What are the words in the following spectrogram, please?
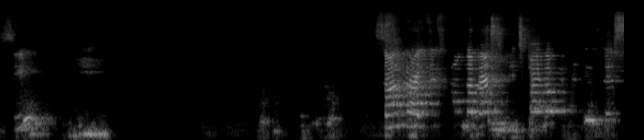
see sun rises from the west which kind of event is this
